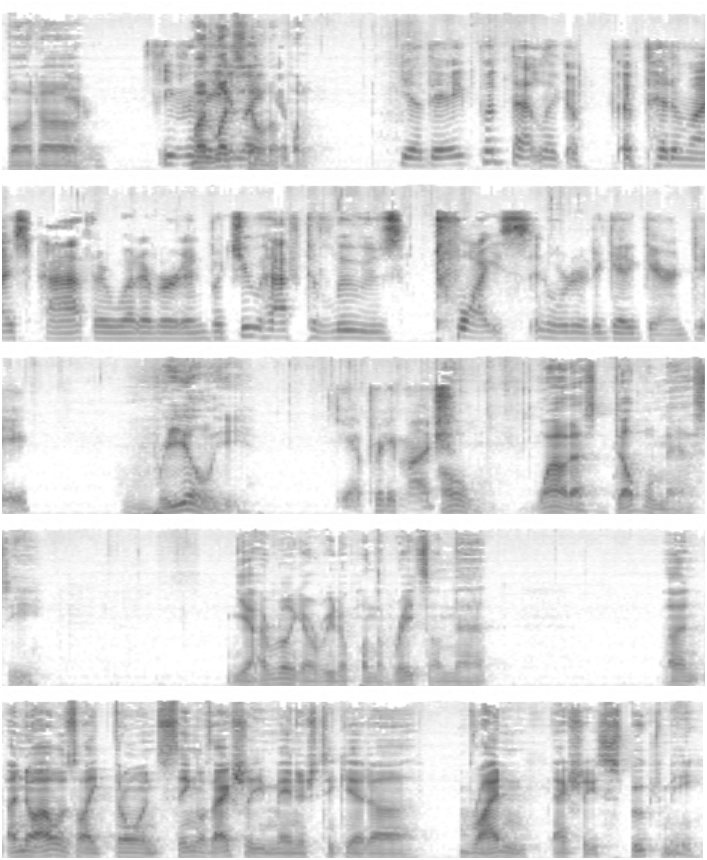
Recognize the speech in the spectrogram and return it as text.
But uh, Yeah. Even my they luck's like held up on it. yeah, they put that like a epitomized path or whatever in, but you have to lose twice in order to get a guarantee. Really? Yeah, pretty much. Oh, wow, that's double nasty. Yeah, I really got to read up on the rates on that. Uh, I know I was like throwing singles. I actually managed to get uh, Raiden actually spooked me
